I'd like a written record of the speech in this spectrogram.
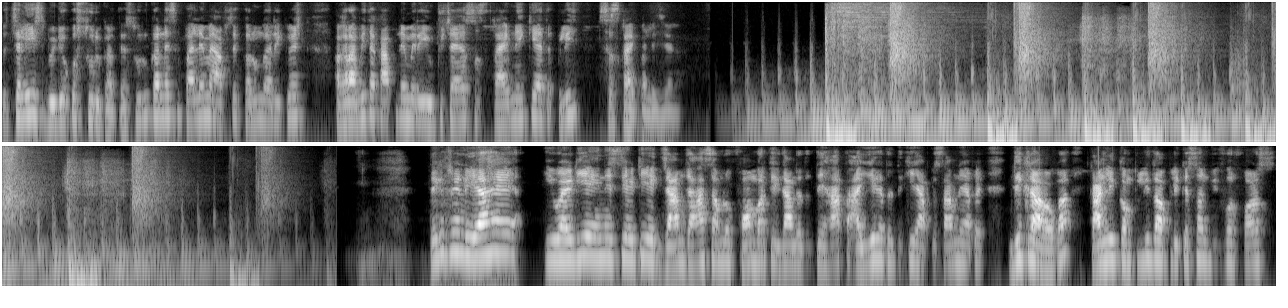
तो चलिए इस वीडियो को शुरू करते हैं। शुरू करने से पहले मैं आपसे करूँगा रिक्वेस्ट अगर अभी तक आपने मेरे यूट्यूब चैनल सब्सक्राइब नहीं किया तो प्लीज़ सब्सक्राइब कर लीजिएगा। देखिए फ्रेंड यह है यूआईडीए एनएससीआईटी एग्ज़ाम जहाँ से हम लोग फॉर्म भर के एग्ज़ाम देते थे। यहाँ पे आइएगा तो देखिए आपके सामने यहाँ पे दिख रहा होगा। Kindly complete the application before first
